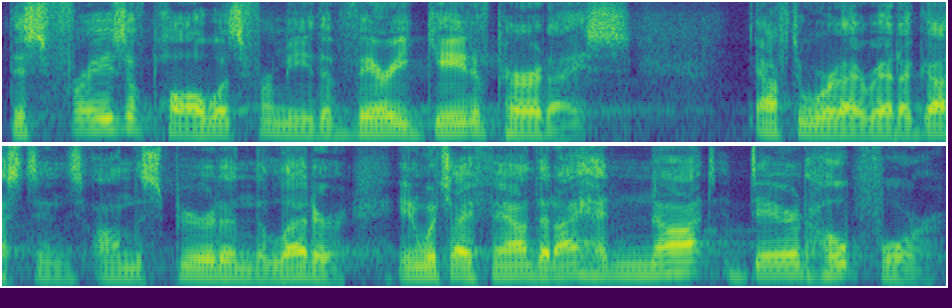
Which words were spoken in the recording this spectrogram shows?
This phrase of Paul was for me the very gate of paradise Afterward, I read Augustine's On the Spirit and the Letter, in which I found that I had not dared hope for.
